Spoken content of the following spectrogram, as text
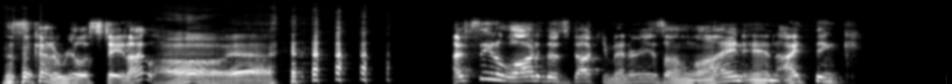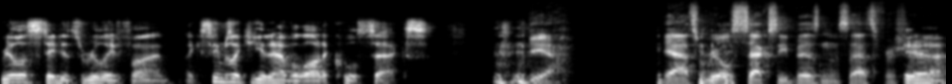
this is kind of real estate I like. Oh, yeah. I've seen a lot of those documentaries online, and I think real estate is really fun. Like, seems like you get to have a lot of cool sex. yeah. Yeah, it's a real sexy business, that's for sure. Yeah.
